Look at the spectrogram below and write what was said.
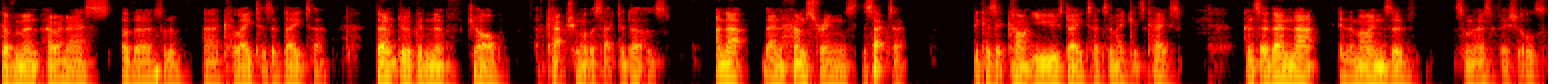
government, ONS, other sort of uh, collators of data don't do a good enough job of capturing what the sector does. And that then hamstrings the sector because it can't use data to make its case. And so then that, in the minds of some of those officials,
